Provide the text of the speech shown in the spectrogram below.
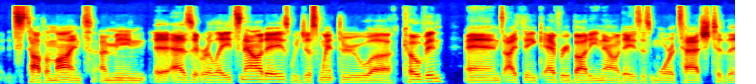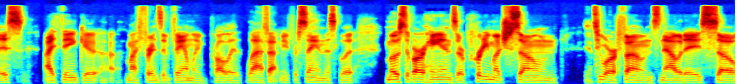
It's top of mind. I mean, as it relates nowadays, we just went through uh, COVID and I think everybody nowadays is more attached to this. I think uh, my friends and family probably laugh at me for saying this, but most of our hands are pretty much sewn yep. to our phones nowadays. So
